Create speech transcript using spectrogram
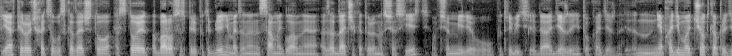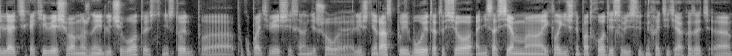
Я, в первую очередь, хотел бы сказать, что стоит бороться с перепотреблением. Это, наверное, самая главная задача, которая у нас сейчас есть во всем мире у потребителей, да, одежды, не только одежды. Необходимо четко определять, какие вещи вам нужны и для чего. То есть не стоит а, покупать вещи, если она дешевая, лишний раз, пусть будет. Это все не совсем а, экологичный подход. Если вы действительно хотите оказать а,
